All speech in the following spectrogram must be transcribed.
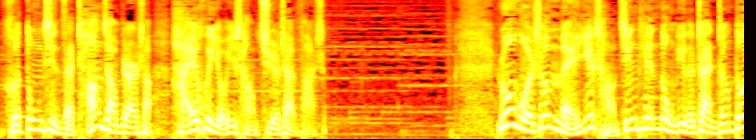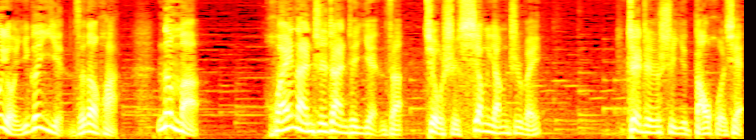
和东晋在长江边上还会有一场决战发生。如果说每一场惊天动地的战争都有一个引子的话，那么淮南之战这引子就是襄阳之围，这这就是一导火线。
